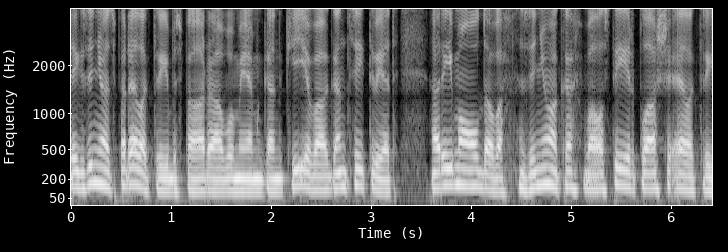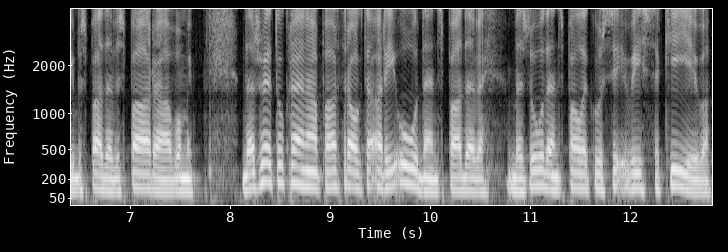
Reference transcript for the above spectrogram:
Tiek ziņots par elektrības pārāvumiem gan Kīvā, gan citviet. Arī Moldova ziņo, ka valstī ir plaši elektrības padeves pārāvumi. Dažviet Ukrainā pārtraukta arī ūdens padeve, bez ūdens palikusi visa Kīva.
